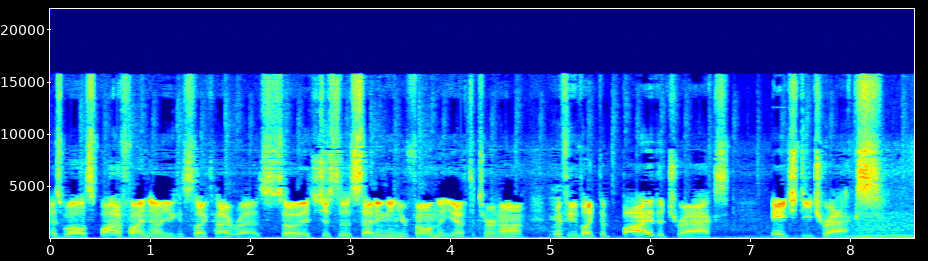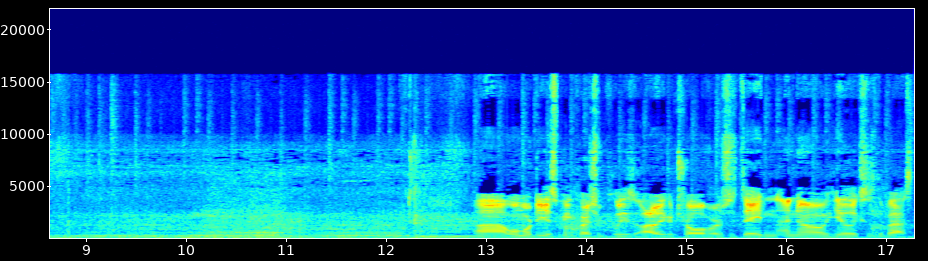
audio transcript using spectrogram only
as well as Spotify now you can select high res. So it's just a setting in your phone that you have to turn on. But if you'd like to buy the tracks, HD tracks. Uh, one more DSP question, please. Audio control versus Dayton. I know Helix is the best.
